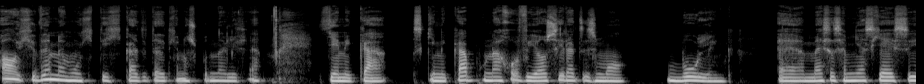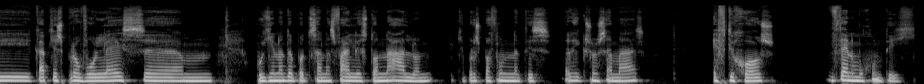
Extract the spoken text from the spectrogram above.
Όχι, δεν μου έχει τύχει κάτι τέτοιο, να σου πω την αλήθεια. Γενικά, σκηνικά που να έχω βιώσει ρατσισμό, bullying, ε, μέσα σε μια σχέση, κάποιες προβολές ε, που γίνονται από τις ανασφάλειες των άλλων και προσπαθούν να τις ρίξουν σε εμάς. ευτυχώς δεν μου έχουν τύχει.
